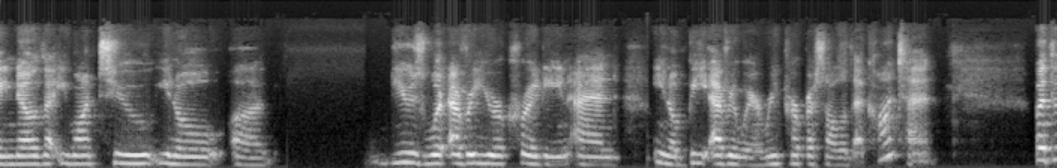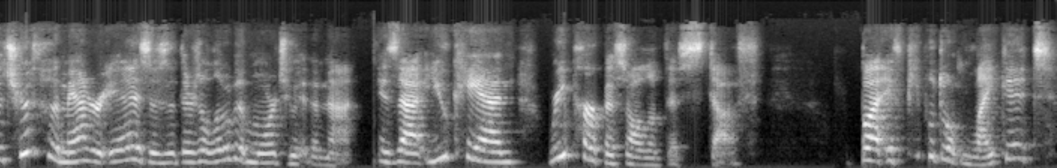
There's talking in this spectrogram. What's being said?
they know that you want to you know uh, use whatever you're creating and you know be everywhere repurpose all of that content. But the truth of the matter is is that there's a little bit more to it than that is that you can repurpose all of this stuff. But if people don't like it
